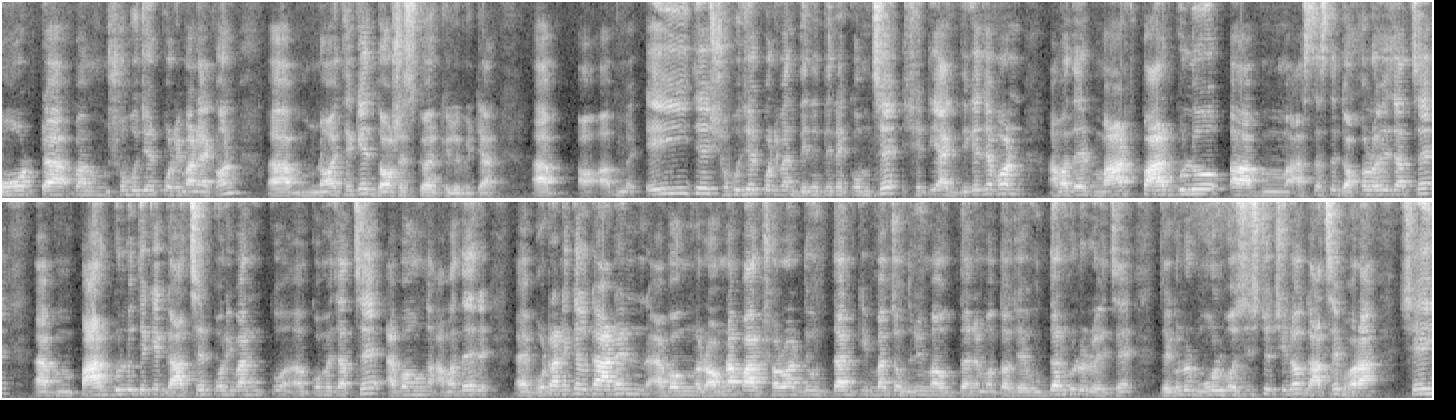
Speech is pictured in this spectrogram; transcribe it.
মোট সবুজের পরিমাণ এখন নয় থেকে দশ স্কোয়ার কিলোমিটার এই যে সবুজের পরিমাণ দিনে দিনে কমছে সেটি একদিকে যেমন আমাদের মাঠ পার্কগুলো আস্তে আস্তে দখল হয়ে যাচ্ছে পার্কগুলো থেকে গাছের পরিমাণ কমে যাচ্ছে এবং আমাদের বোটানিক্যাল গার্ডেন এবং রমনা পার্ক, সরোয়ার্দী উদ্যান কিংবা চন্দ্রিমা উদ্যানের মতো যে উদ্যানগুলো রয়েছে, যেগুলোর মূল বৈশিষ্ট্য ছিল গাছে ভরা, সেই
